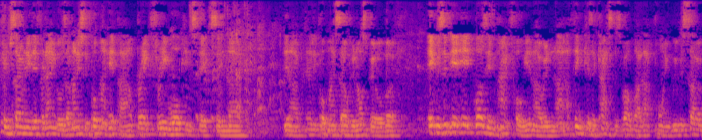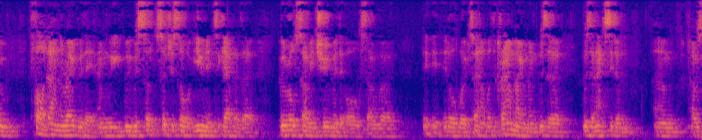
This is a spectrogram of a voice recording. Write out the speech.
from so many different angles, I managed to put my hip out, break three walking sticks and, uh, you know, nearly put myself in hospital. But it was, it, it was impactful, you know, and I, I think as a cast as well by that point, we were so far down the road with it and we, we were su- such a sort of unit together that we were all so in tune with it all, so uh, it, it, it, all worked out. But the crown moment was a was an accident. Um, I was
